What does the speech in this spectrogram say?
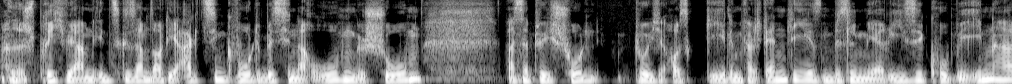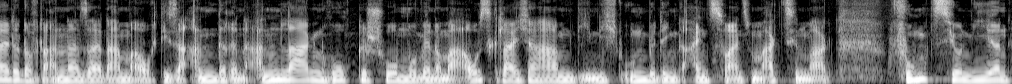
Also sprich, wir haben insgesamt auch die Aktienquote ein bisschen nach oben geschoben, was natürlich schon durchaus jedem verständlich ist, ein bisschen mehr Risiko beinhaltet. Auf der anderen Seite haben wir auch diese anderen Anlagen hochgeschoben, wo wir nochmal Ausgleiche haben, die nicht unbedingt eins zu eins im Aktienmarkt funktionieren,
